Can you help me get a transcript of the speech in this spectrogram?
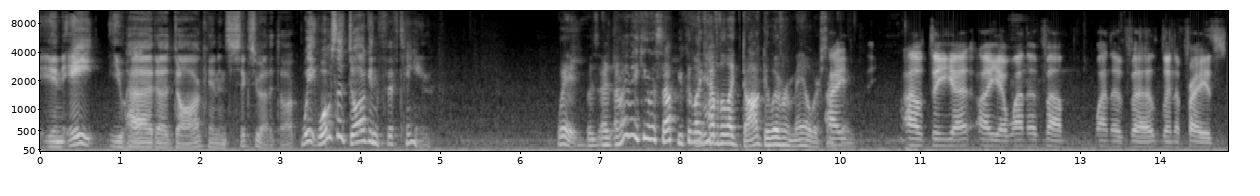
in eight, you had a dog, and in six, you had a dog. Wait, what was the dog in fifteen? Wait, was, am I making this up? You could like have the like dog deliver mail or I something. oh the uh, oh yeah one of um one of uh, Lunafreya's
